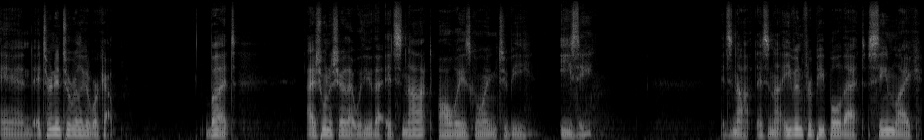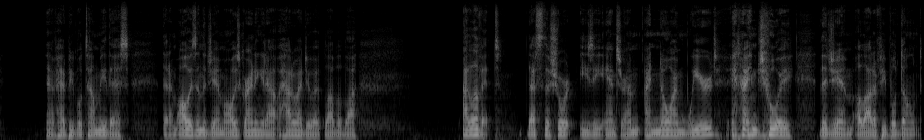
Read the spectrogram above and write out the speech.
And it turned into a really good workout. But I just want to share that with you that it's not always going to be easy. It's not. It's not even for people that seem like I've had people tell me this that I'm always in the gym, always grinding it out. How do I do it? Blah blah blah. I love it. That's the short, easy answer. I'm I know I'm weird and I enjoy the gym. A lot of people don't.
